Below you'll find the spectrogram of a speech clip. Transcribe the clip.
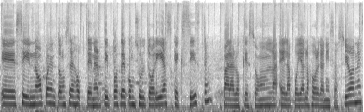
Eh, si no, pues entonces obtener tipos de consultorías que existen para lo que son la- el apoyo a las organizaciones.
